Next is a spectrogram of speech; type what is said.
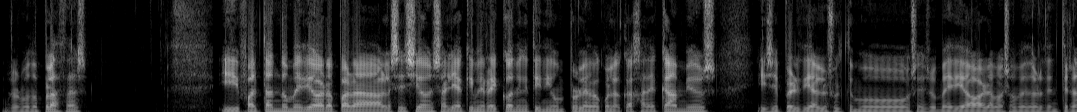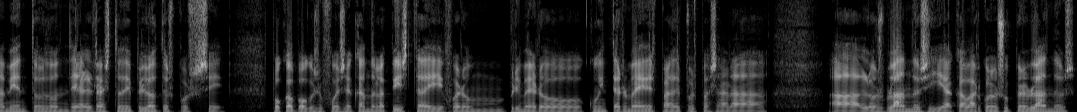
monoplazas. Y faltando media hora para la sesión, salía Kimi Raikkonen que tenía un problema con la caja de cambios y se perdía los últimos, eso, media hora más o menos de entrenamiento, donde el resto de pilotos, pues sí, poco a poco se fue secando la pista y fueron primero con intermedios para después pasar a, a los blandos y acabar con los super blandos.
